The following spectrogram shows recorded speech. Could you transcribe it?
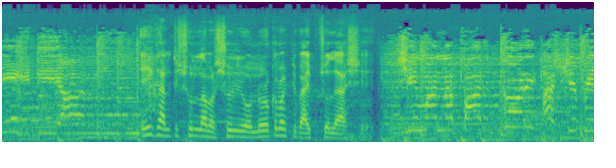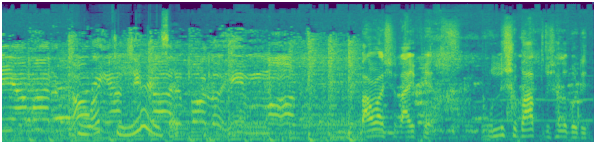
বিডিআর এই গানটি শুনলে আমার শরীরে অন্যরকম একটি বাইক চলে আসে। সীমানা পার করে আসবে আমার বাংলাদেশ রাইফেলস উনিশশো বাহাত্তর সালে গঠিত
